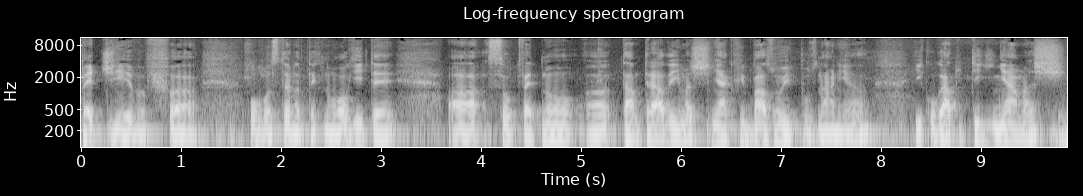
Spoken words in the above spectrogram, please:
5G е в а, областта на технологиите. А, съответно, а, там трябва да имаш някакви базови познания и когато ти ги нямаш,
